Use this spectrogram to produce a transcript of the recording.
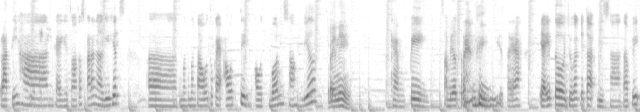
Latihan kayak gitu. Atau sekarang lagi hits eh, teman-teman tahu tuh kayak outing outbound sambil Training. camping sambil training gitu ya ya itu juga kita bisa tapi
